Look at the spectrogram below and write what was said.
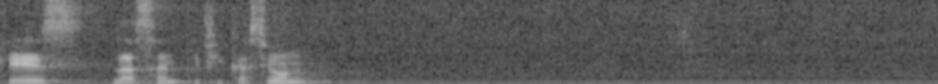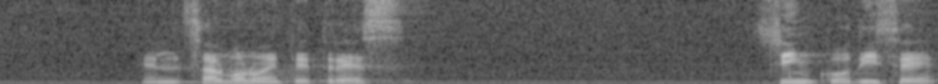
que es la santificación. En el Salmo 93, 5 dice,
